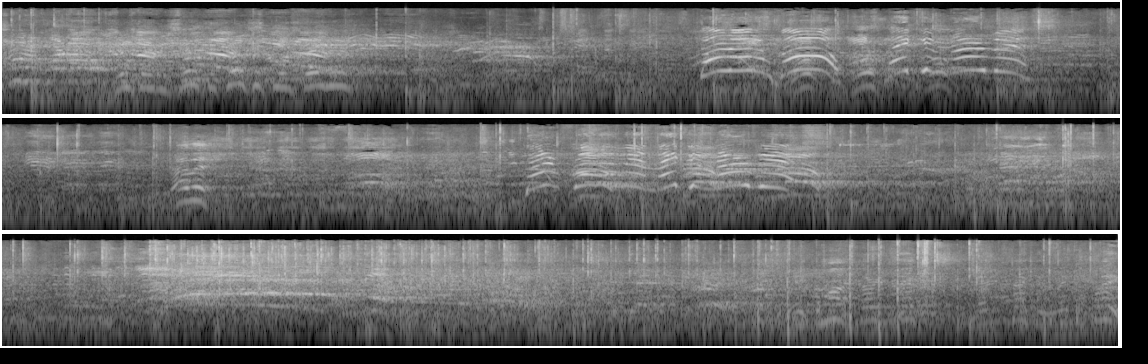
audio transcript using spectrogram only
Shoot it, Gordo. Shoot, baby, shoot, shoot, shoot, shoot, baby. Don't let him go. Make him nervous. Grab it. Get in front of him. Make him nervous. Hey, come on, 30 seconds. 30 seconds, make a play.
